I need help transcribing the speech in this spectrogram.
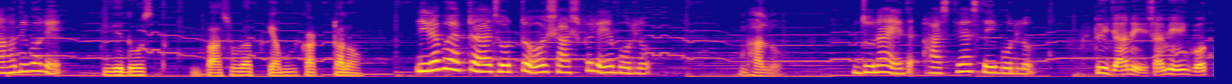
মাহাদি বলে কিরে দোস্ত বাসুরাত কেমন কাটটালো নীলাভ একটা ছোট্ট শ্বাস ফেলে বলল ভালো। জুনায়েদ হাসতে হাসতেই বলল তুই জানিস আমি গত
